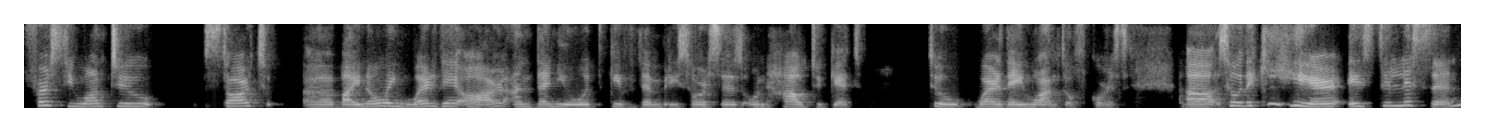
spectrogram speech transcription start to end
first you want to start uh, by knowing where they are and then you would give them resources on how to get to where they want of course. Uh, so the key here is to listen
